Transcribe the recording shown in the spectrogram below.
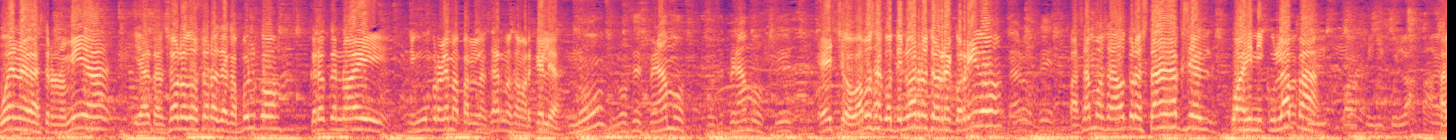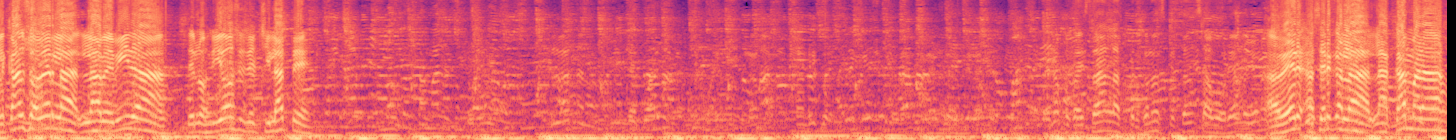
buena gastronomía y a tan solo dos horas de Acapulco, creo que no hay ningún problema para lanzarnos a Markelia. No, nos esperamos, nos esperamos, sí. Hecho, vamos a continuar nuestro recorrido. Claro, sí. Pasamos a otro stand, Axel, Cuajiniculapa. Guajil- Guajiniculapa. Alcanzo a ver la, la bebida de los dioses del chilate. Están las personas que están saboreando. Yo me A ver, acerca la, la cámara.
